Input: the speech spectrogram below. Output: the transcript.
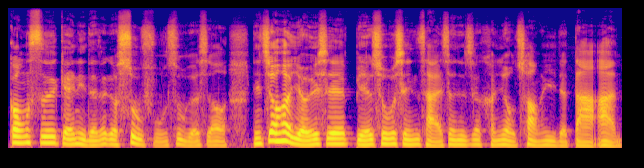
公司给你的这个束缚住的时候，你就会有一些别出心裁，甚至是很有创意的答案。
